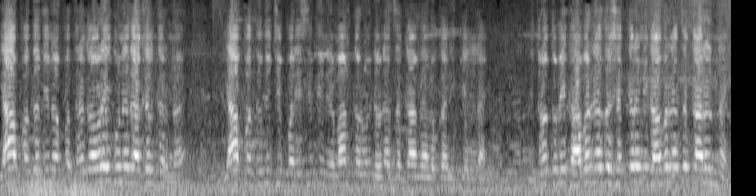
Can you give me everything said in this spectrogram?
या पद्धतीनं पत्रकावरही गुन्हे दाखल करणं या पद्धतीची परिस्थिती निर्माण करून ठेवण्याचं काम या लोकांनी केलेलं आहे. मित्र तुम्ही घाबरण्याचं शेतकऱ्यांनी घाबरण्याचं कारण नाही.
